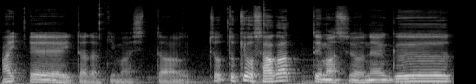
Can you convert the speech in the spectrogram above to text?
はい、えー、いただきました。ちょっと今日下がってますよね。ぐーっ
